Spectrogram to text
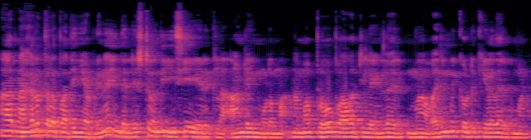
ஆர் நகரத்தில் பார்த்தீங்க அப்படின்னா இந்த லிஸ்ட்டு வந்து ஈஸியாக எடுக்கலாம். ஆன்லைன் மூலமாக நம்ம ப்ளோ பாவர்ட்டி லைனில் இருக்குமா? வறுமை கோட்டு கீழே தான் இருக்குமான்னு.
